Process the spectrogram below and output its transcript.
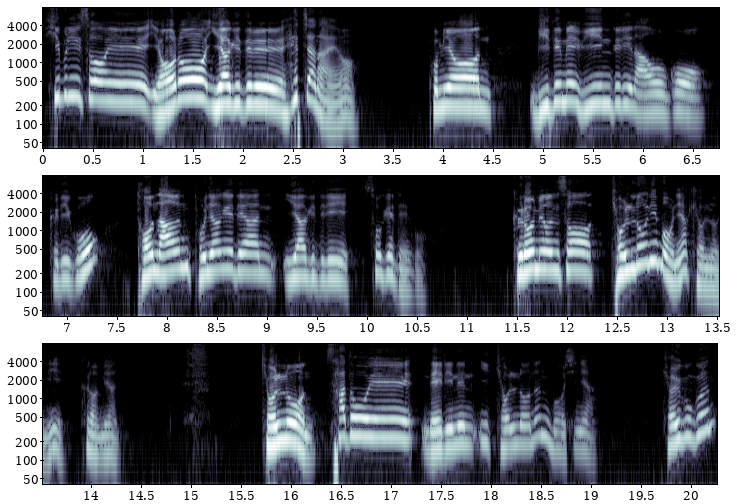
히브리서에 여러 이야기들을 했잖아요. 보면 믿음의 위인들이 나오고 그리고 더 나은 본향에 대한 이야기들이 소개되고 그러면서 결론이 뭐냐 결론이 그러면 결론 사도에 내리는 이 결론은 무엇이냐 결국은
